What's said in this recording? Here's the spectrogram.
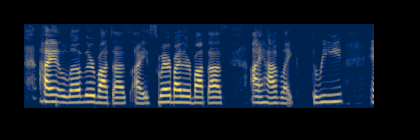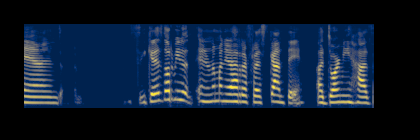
I love their batas. I swear by their batas. I have like three, and si quieres dormir en una manera refrescante, Adore Me has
